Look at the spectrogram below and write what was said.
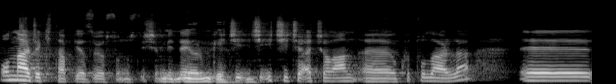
onlarca kitap yazıyorsunuz. De Bilmiyorum ki. iç, iç, iç içe açılan e, kutularla. E,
